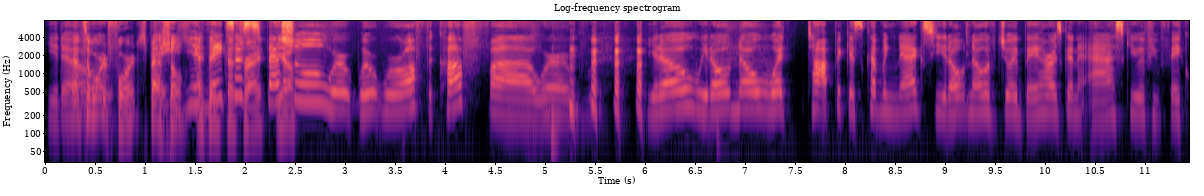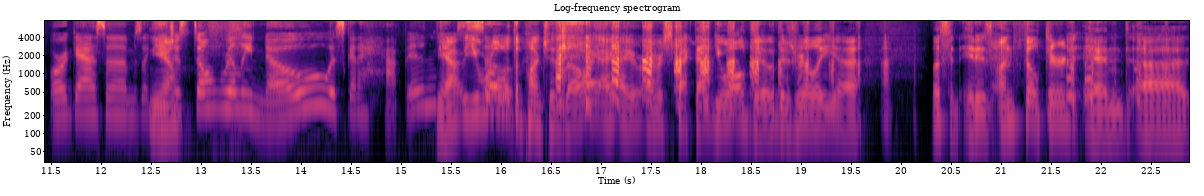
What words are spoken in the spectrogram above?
You know, That's a word for it, special. It, I think makes that's us right. Yeah. special. We're we're we're off the cuff. Uh, we're you know we don't know what topic is coming next. You don't know if Joy Behar is going to ask you if you fake orgasms. Like Yeah. you just don't really know what's going to happen. Yeah, you roll with the punches, though. I, I, I respect that. You all do. There's really, uh, listen, it is unfiltered, and uh,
